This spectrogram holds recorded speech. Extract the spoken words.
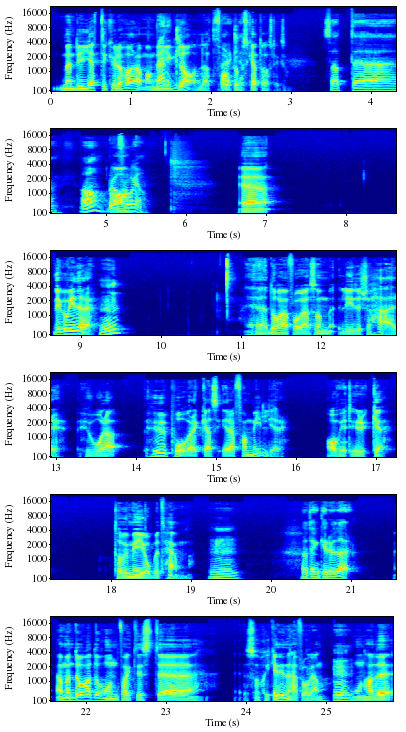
Men det är jättekul att höra. Man blir Verkligen. glad att folk Verkligen. uppskattar oss. Liksom. Så att, eh, Ja, bra Ja. fråga. Eh, vi går vidare. Mm. Eh, då har jag en fråga som lyder så här. Hur, våra, hur påverkas era familjer av ert yrke? Tar vi med jobbet hem? Mm. Vad tänker du där? Ja, men då hade hon faktiskt, eh, som skickade in den här frågan, hon hade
